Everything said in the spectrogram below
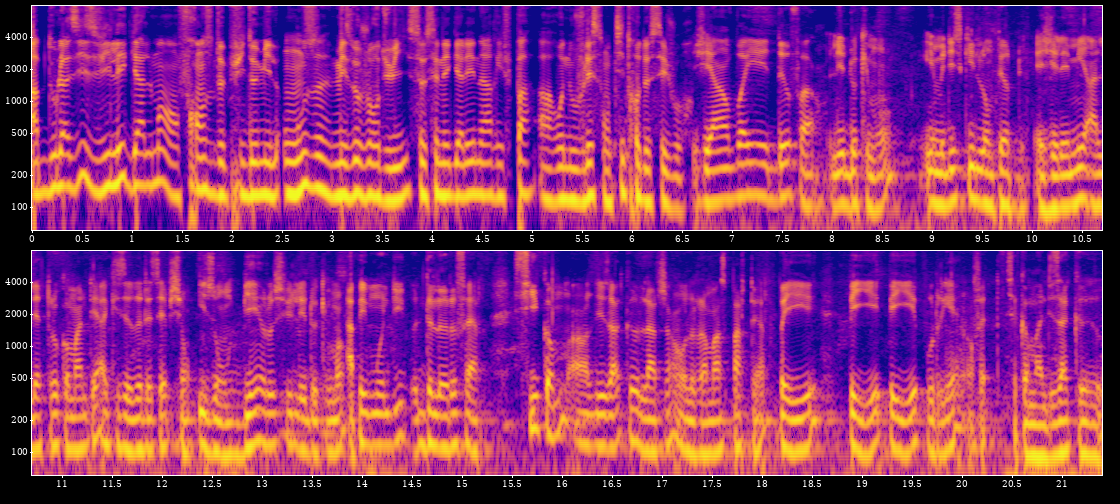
Abdoulaziz vit légalement en France depuis 2011, mais aujourd'hui, ce Sénégalais n'arrive pas à renouveler son titre de séjour. J'ai envoyé deux fois les documents. Ils me disent qu'ils l'ont perdu. Et je l'ai mis en lettre commentée accusé de réception. Ils ont bien reçu les documents. Après, ils m'ont dit de le refaire. Si, comme en disant que l'argent, on le ramasse par terre, payer, payer, payer pour rien, en fait. C'est comme en disant que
